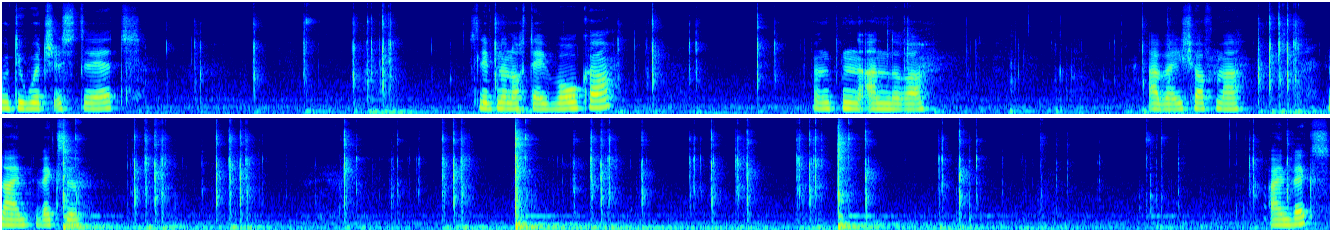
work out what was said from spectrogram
Gut, die Witch ist dead. Es lebt nur noch der Evoker. Und ein anderer. Aber ich hoffe mal. Nein, wechsel. Ein Wechs.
